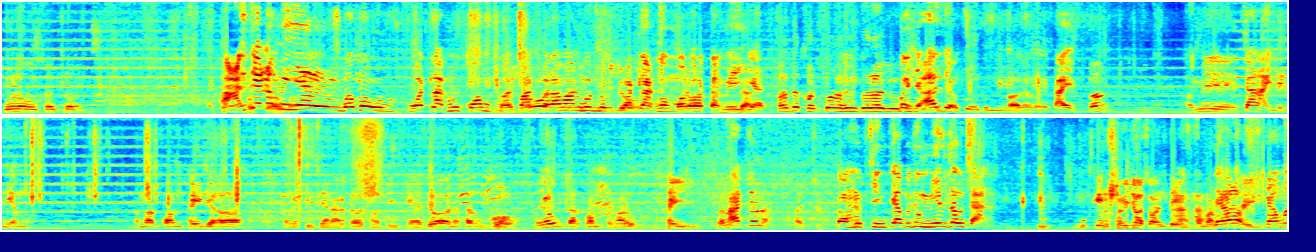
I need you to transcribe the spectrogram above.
થોડો વખત કરો. તમે યાર બમો પોટ લાખનું કોમ ઘર પાસ કરાવવાનું હોય ને લાખ નો મરો તમે યાર. હા તો ખટકો રાખીને કરાવજો. બસ, દો. સાહેબ અમે ચાણ અમે. અમારું કામ થઈ જશે. તમે ચિંતા ના કરો શાંતિ કહેજો નતર ઊંઘો એવું? તાર કોમ તમારું થઈ ગયું. સાચું ને? સાચું. તો અમે ચિંતા બધું મેલ દઉં તાણ. મૂકીને હોઈ જો શાંતિ. તમારું થઈ ગયું. ફેમો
